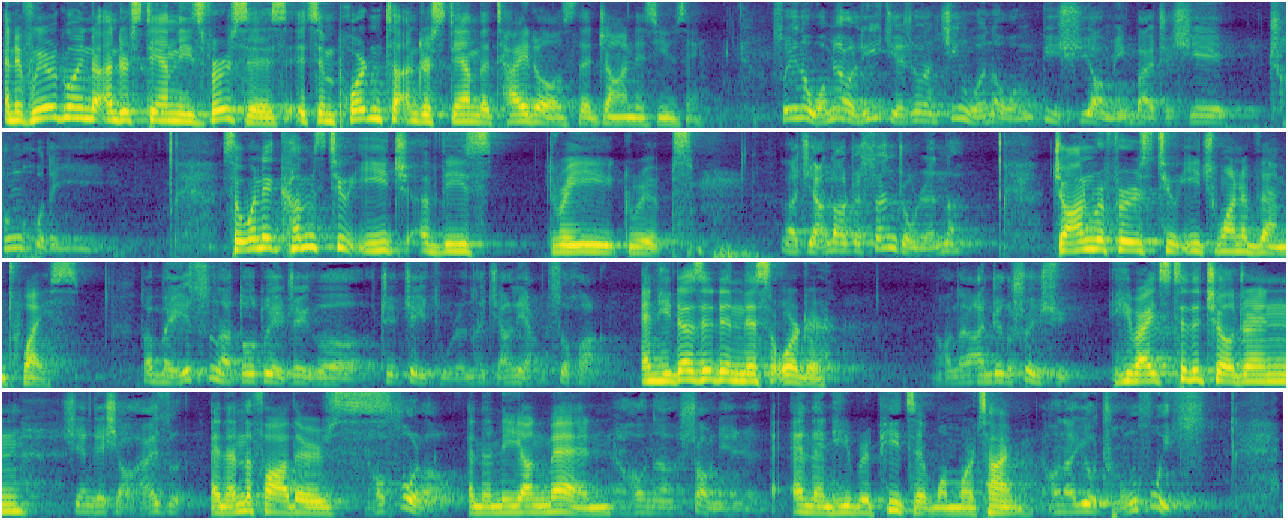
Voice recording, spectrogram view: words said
And if we are going to understand these verses, it's important to understand the titles that John is using. 所以呢，我们要理解这段经文呢，我们必须要明白这些称呼的意义。 So when it comes to each of these three groups, 那讲到这三种人呢， John refers to each one of them twice. 他每一次呢都对这个这这一组人呢讲两次话， And he does it in this order. 然后呢按这个顺序， He writes to the children, 先给小孩子， and then the 然后 fathers, 父老， and then the young men, 然后呢少年人， and then he repeats it one more time. 然后呢又重复一次。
